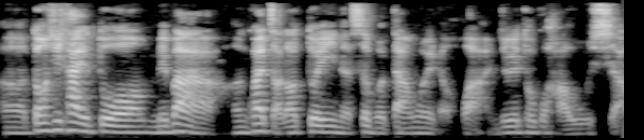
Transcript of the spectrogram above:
呃东西太多没办法很快找到对应的社福单位的话，你就可以透过好物箱。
